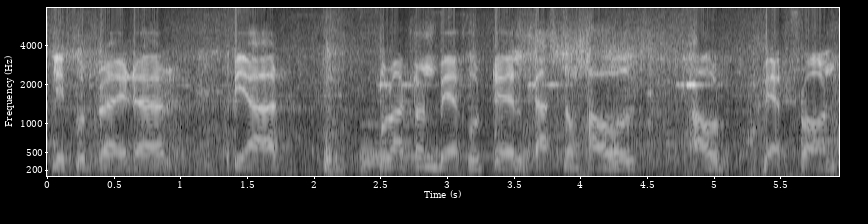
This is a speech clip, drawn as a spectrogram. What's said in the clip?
Clifford rider, pier Fullerton bay hotel, custom house, out bay front.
